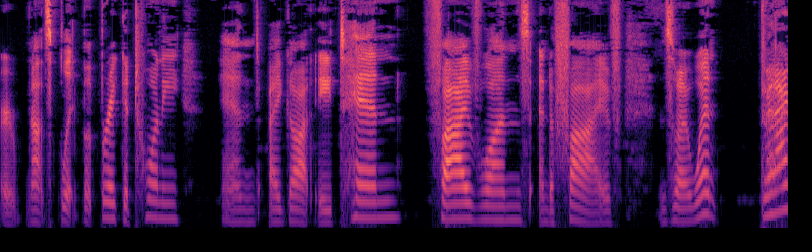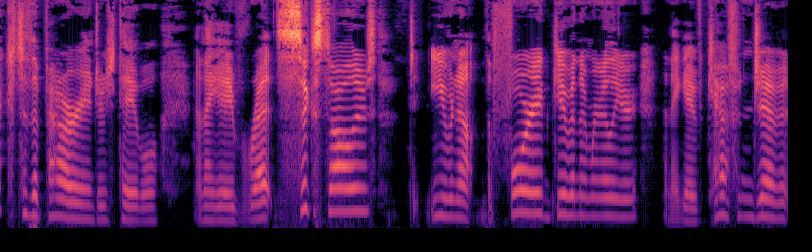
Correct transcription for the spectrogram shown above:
or not split, but break a 20, and I got a 10, five ones, and a 5. And so I went back to the Power Rangers table, and I gave Rhett $6 to even out the 4 I'd given him earlier, and I gave Kef and Jevin,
